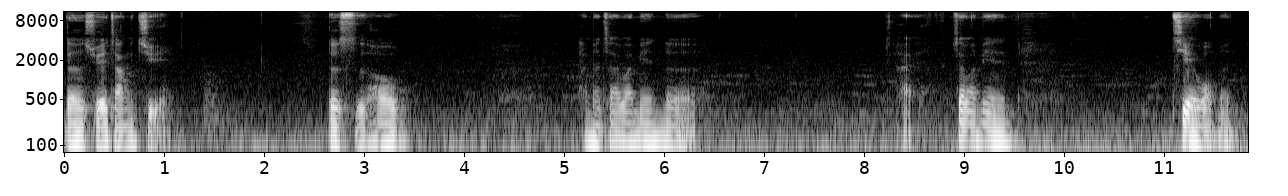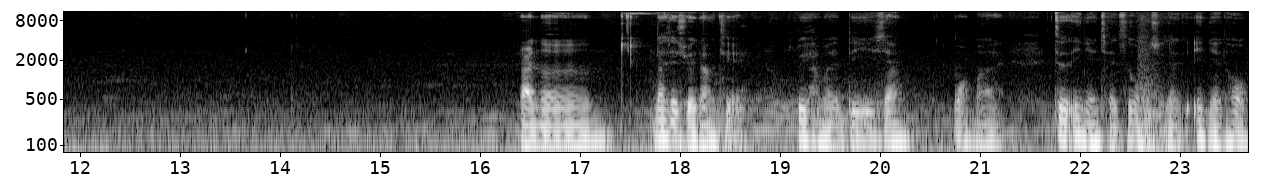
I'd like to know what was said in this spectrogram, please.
的学长姐的时候，他们在外面的，还在外面接我们。然而，那些学长姐对他们的第一印象，哇妈呀！这一年前是我们学生，一年后。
